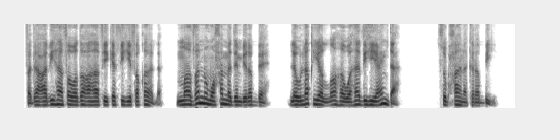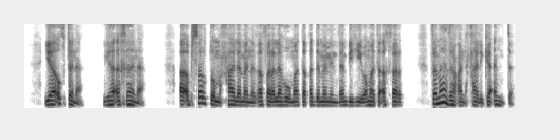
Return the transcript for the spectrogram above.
فدعا بها فوضعها في كفه فقال ما ظن محمد بربه لو لقي الله وهذه عنده سبحانك ربي يا أختنا يا أخانا أأبصرتم حال من غفر له ما تقدم من ذنبه وما تأخر؟ فماذا عن حالك أنت؟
